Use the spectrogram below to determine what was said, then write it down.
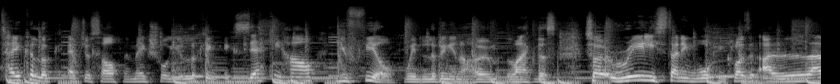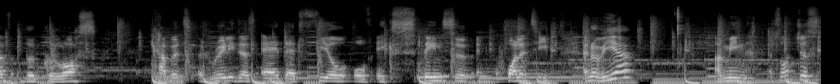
take a look at yourself and make sure you're looking exactly how you feel when living in a home like this. So really stunning walk-in closet. I love the gloss cupboards. It really does add that feel of expensive and quality. And over here, I mean, it's not just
